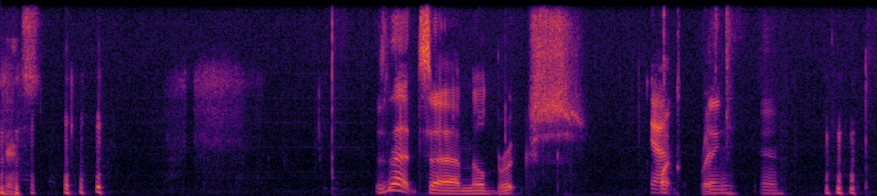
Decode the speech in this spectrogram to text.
Yes. Isn't that uh, Mel Brooks Yeah. Thing? Yeah.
